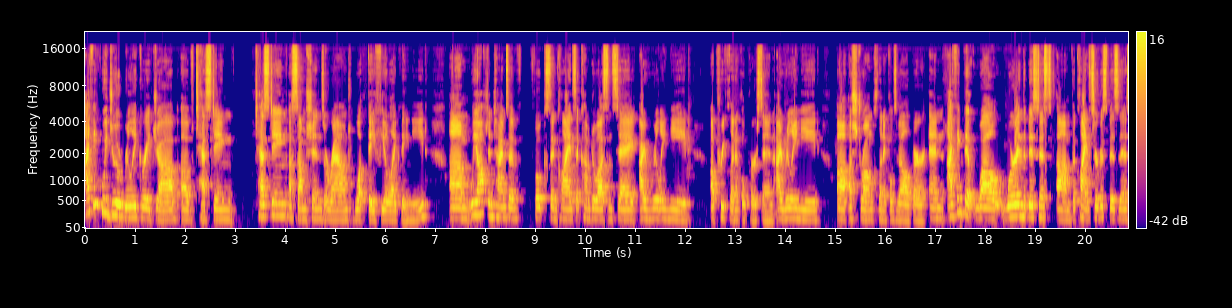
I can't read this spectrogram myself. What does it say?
I think we do a really great job of testing testing assumptions around what they feel like they need. Um, we oftentimes have folks and clients that come to us and say, "I really need a preclinical person. I really need." Uh, a strong clinical developer. And I think that while we're in the business, um, the client service business,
